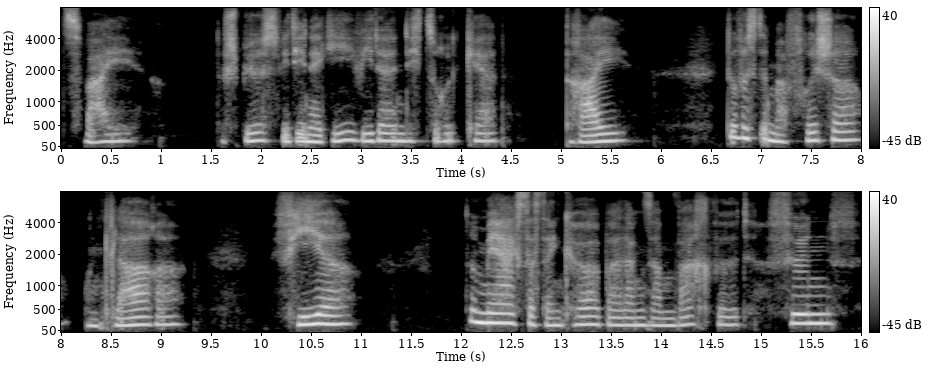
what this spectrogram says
Zwei. Du spürst, wie die Energie wieder in dich zurückkehrt. Drei. Du wirst immer frischer und klarer. Vier. Du merkst, dass dein Körper langsam wach wird. Fünf.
